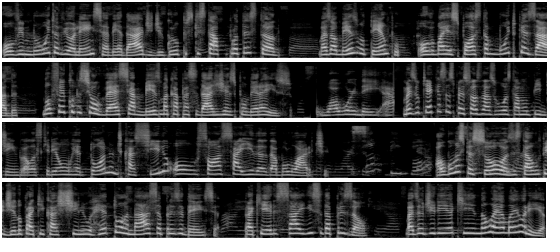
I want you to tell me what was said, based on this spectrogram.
Houve muita violência, é verdade, de grupos que estavam protestando, mas ao mesmo tempo houve uma resposta muito pesada, não foi como se houvesse a mesma capacidade de responder a isso. Mas o que é que essas pessoas nas ruas estavam pedindo? Elas queriam um retorno de Castilho ou só a saída da Boluarte? Algumas pessoas estavam pedindo para que Castilho retornasse à presidência, para que ele saísse da prisão. Mas eu diria que não é a maioria.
